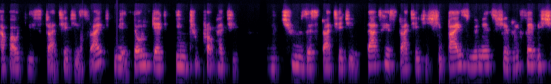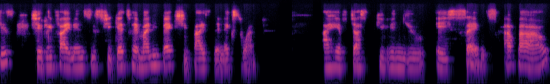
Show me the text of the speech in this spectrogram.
about these strategies, right? We don't get into property. We choose a strategy. That's her strategy. She buys units, she refurbishes, she refinances, she gets her money back, she buys the next one. I have just given you a sense about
